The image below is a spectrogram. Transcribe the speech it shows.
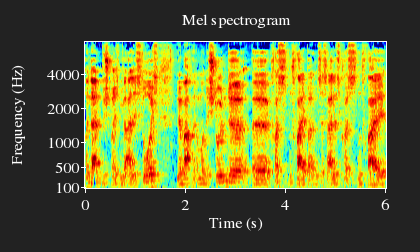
und dann besprechen wir alles durch. Wir machen immer eine Stunde äh, kostenfrei, bei uns ist alles kostenfrei.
